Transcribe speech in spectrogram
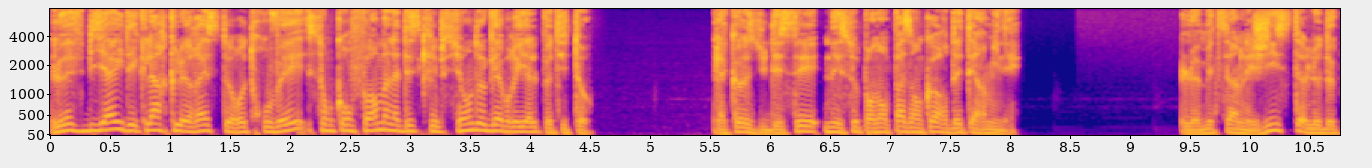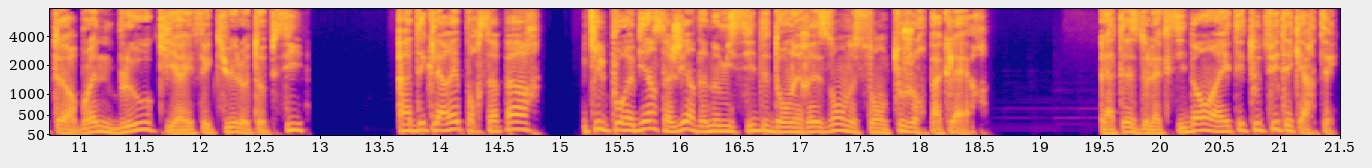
le FBI déclare que les restes retrouvés sont conformes à la description de Gabriel Petito. La cause du décès n'est cependant pas encore déterminée. Le médecin légiste, le docteur Brent Blue, qui a effectué l'autopsie, a déclaré pour sa part qu'il pourrait bien s'agir d'un homicide dont les raisons ne sont toujours pas claires. La thèse de l'accident a été tout de suite écartée.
